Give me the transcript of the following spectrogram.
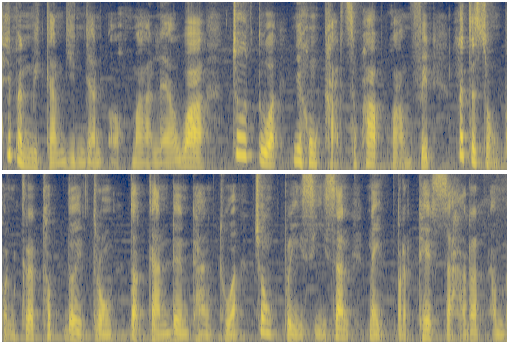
ที่มันมีการยืนยันออกมาแล้วว่า เจ้าตัวยังคงขาดสภาพความฟิต และจะส่งผลกระทบโดยตรงต่อการเดินทางทัวร์ช่วงปรีซีซั่นในประเทศสหรัฐอเม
